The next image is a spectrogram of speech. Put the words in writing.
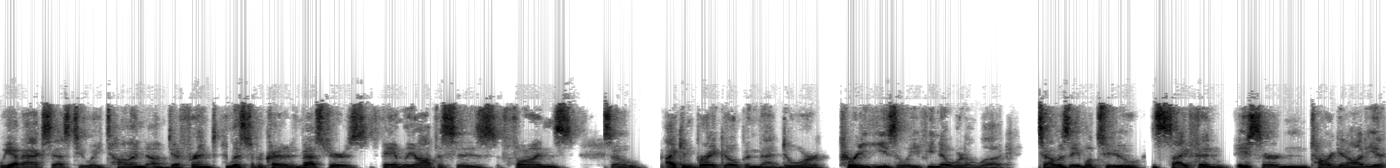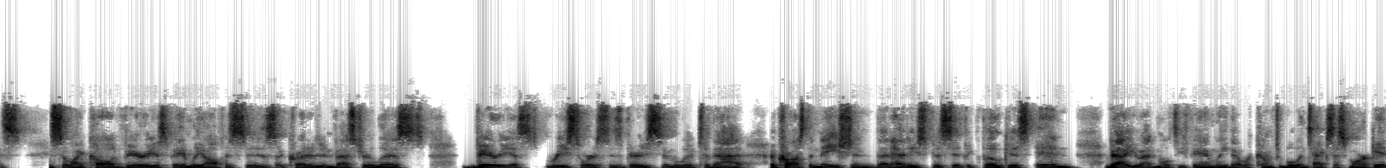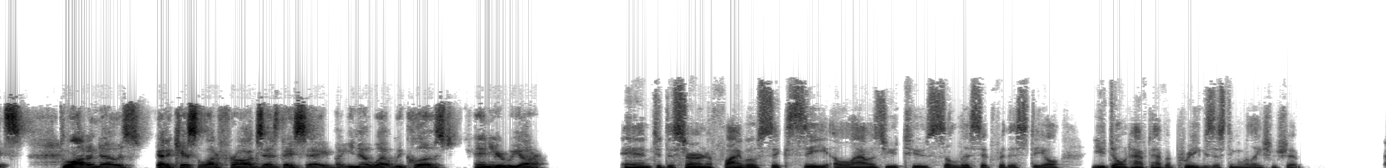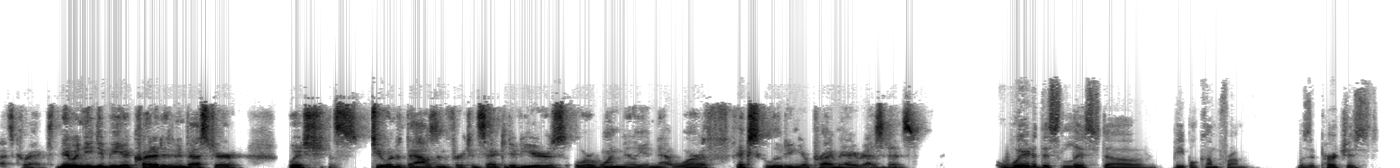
we have access to a ton of different lists of accredited investors, family offices, funds. So I can break open that door pretty easily if you know where to look. So I was able to siphon a certain target audience. So I called various family offices, accredited investor lists, various resources very similar to that across the nation that had a specific focus in value add multifamily that were comfortable in Texas markets. A lot of no's, got to kiss a lot of frogs, as they say. But you know what? We closed, and here we are. And to discern, a 506C allows you to solicit for this deal. You don't have to have a pre existing relationship. That's correct. They would need to be accredited investor which is 200,000 for consecutive years or 1 million net worth excluding your primary residence. Where did this list of people come from? Was it purchased?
